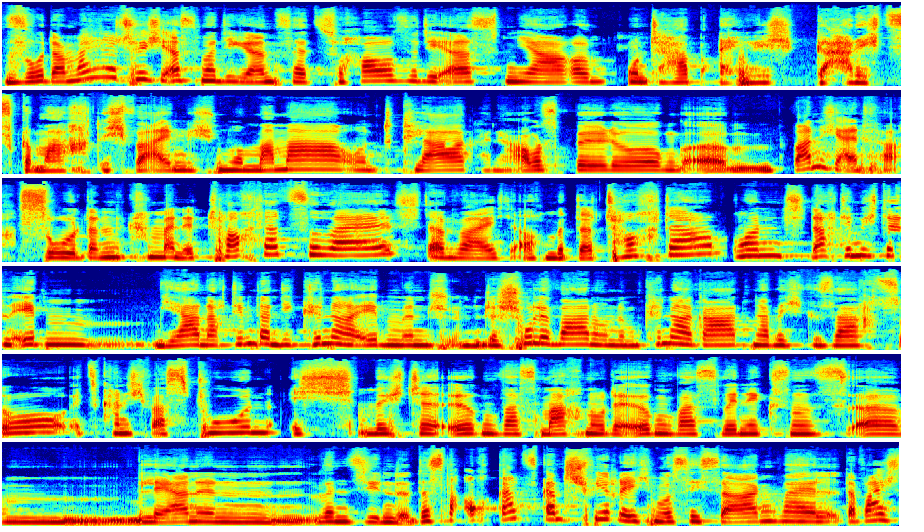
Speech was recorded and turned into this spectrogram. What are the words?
So, dann war ich natürlich erstmal die ganze Zeit zu Hause, die ersten Jahre, und habe eigentlich gar nichts gemacht. Ich war eigentlich nur Mama und klar, keine Ausbildung, ähm, war nicht einfach. So, dann kam meine Tochter zur Welt, dann war ich auch mit der Tochter. Und nachdem ich dann eben, ja, nachdem dann die Kinder eben in, in der Schule waren und im Kindergarten, habe ich gesagt, so, jetzt kann ich was tun. Ich möchte irgendwas machen oder irgendwas wenigstens ähm, lernen, wenn sie, das war auch ganz ganz, ganz schwierig, muss ich sagen, weil da war ich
